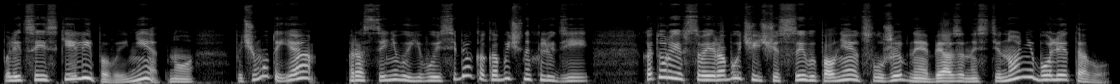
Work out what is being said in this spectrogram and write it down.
полицейские липовые, нет, но почему-то я расцениваю его и себя как обычных людей, которые в свои рабочие часы выполняют служебные обязанности, но не более того.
